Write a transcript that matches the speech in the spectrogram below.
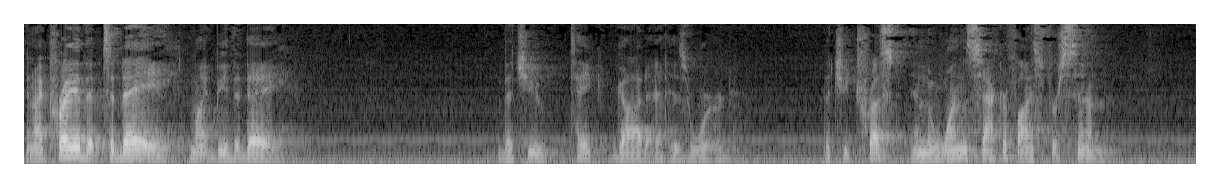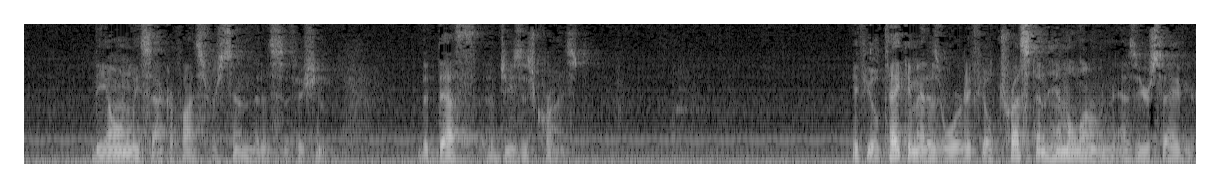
And I pray that today might be the day that you take God at His word, that you trust in the one sacrifice for sin, the only sacrifice for sin that is sufficient, the death of Jesus Christ if you'll take him at his word, if you'll trust in him alone as your savior,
